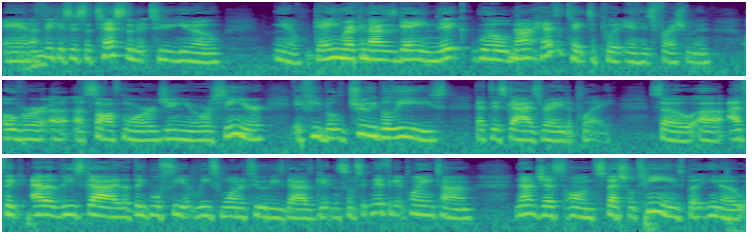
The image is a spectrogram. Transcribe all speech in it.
and I think it's just a testament to you know. You know, game recognizes game. Nick will not hesitate to put in his freshman over a, a sophomore, junior, or senior if he be- truly believes that this guy's ready to play. So uh, I think out of these guys, I think we'll see at least one or two of these guys getting some significant playing time, not just on special teams, but you know,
